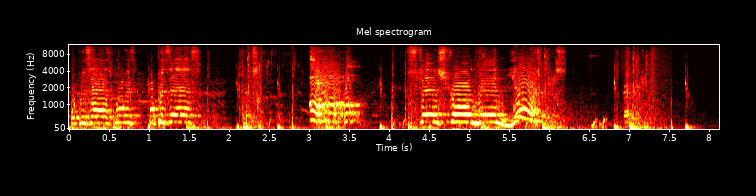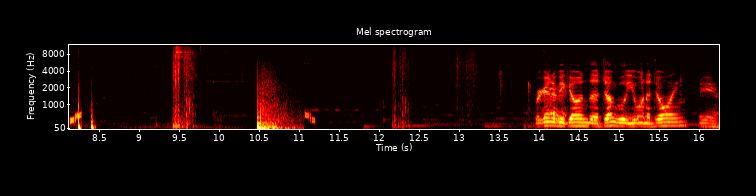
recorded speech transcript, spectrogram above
whoop his ass, boys! Whoop his ass! Oh! Stand strong, man! Yes! We're gonna be going to the jungle. You wanna join? Yeah.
